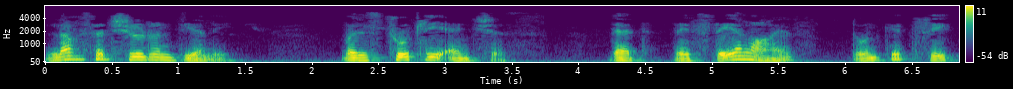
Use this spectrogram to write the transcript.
Loves her children dearly, but is totally anxious that they stay alive, don't get sick,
